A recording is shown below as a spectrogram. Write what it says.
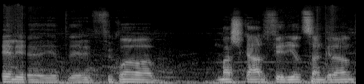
dele, e ele ficou machucado, ferido, sangrando.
